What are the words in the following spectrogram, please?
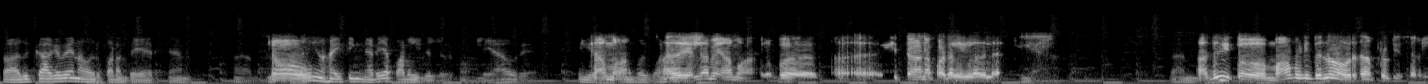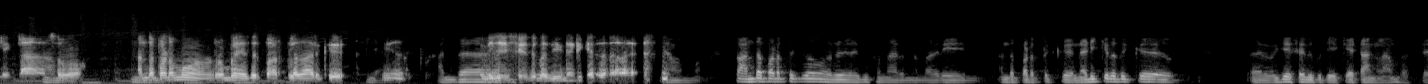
so அதுக்காகவே நான் ஒரு படம் தயாரிச்சேன். ஐ திங்க் நிறைய பாடல்கள் இருக்கும் இல்லையா? ஒரு ஆமா. அது. எல்லாமே ஆமா. ரொம்ப ஹிட்டான பாடல்கள் அதுல. அது இப்போ மாமனிதனும் அவர் தான் ப்ரொடியூசர் இல்லைங்களா. சோ அந்த படமும் ரொம்ப எதிர்பார்ப்புல தான் இருக்கு. அந்த விஜய் சேதுபதி நடிக்கிறதுனால. ஆமா. ஸோ அந்த படத்துக்கும் ஒரு இது சொன்னார் இந்த மாதிரி அந்த படத்துக்கு நடிக்கிறதுக்கு விஜய் சேதுபதியை கேட்டாங்களாம் ஃபர்ஸ்ட்.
